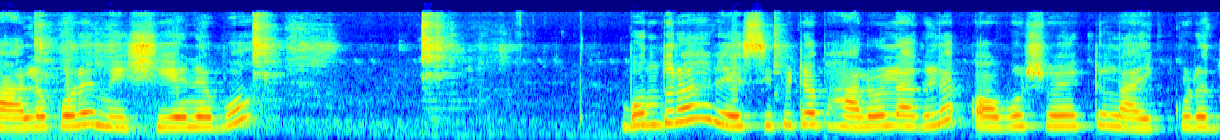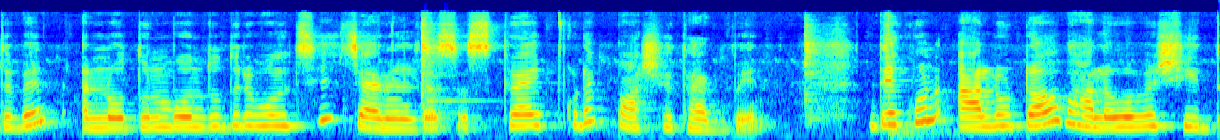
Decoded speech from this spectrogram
ভালো করে মিশিয়ে নেব। বন্ধুরা রেসিপিটা ভালো লাগলে অবশ্যই একটা লাইক করে দেবেন। আর নতুন বন্ধুদের বলছি, চ্যানেলটা সাবস্ক্রাইব করে পাশে থাকবেন। দেখুন, আলুটাও ভালোভাবে সিদ্ধ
